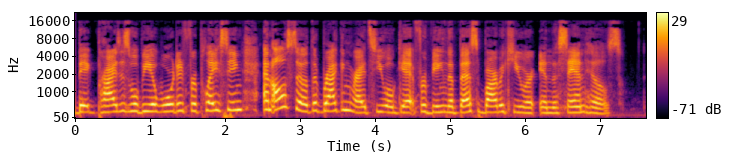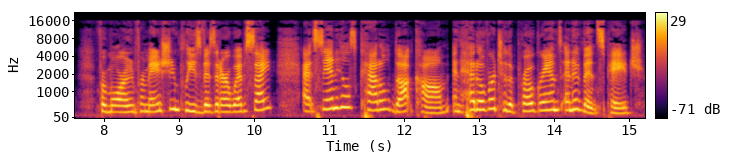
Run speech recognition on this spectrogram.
Big prizes will be awarded for placing, and also the bragging rights you will get for being the best barbecuer in the Sandhills. For more information, please visit our website at sandhillscattle.com and head over to the programs and events page.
